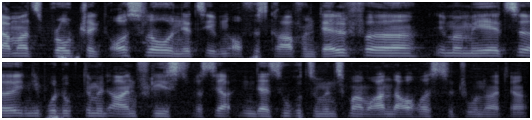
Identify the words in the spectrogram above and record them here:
damals Project Oslo und jetzt eben Office Graph und Delph äh, immer mehr jetzt äh, in die Produkte mit einfließt, was ja in der Suche zumindest mal am Rande auch was zu tun hat, ja.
